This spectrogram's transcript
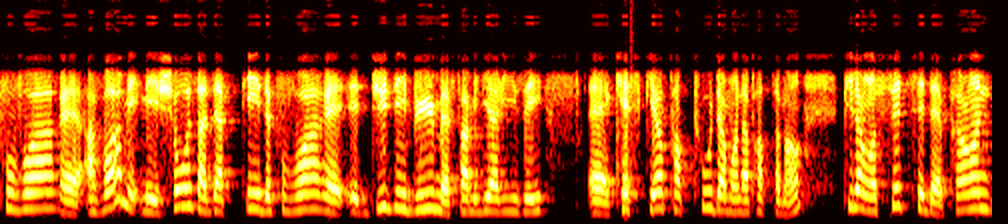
pouvoir euh, avoir mes, mes, choses adaptées, de pouvoir du début me familiariser euh, qu'est-ce qu'il y a partout dans mon appartement. Puis là, ensuite, c'est de prendre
